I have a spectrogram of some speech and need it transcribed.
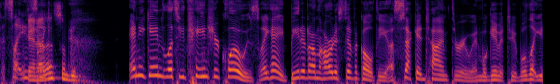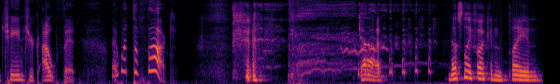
That's like, it's Yeah, like that's something. any game that lets you change your clothes. Like, hey, beat it on the hardest difficulty a second time through, and we'll give it to. We'll let you change your outfit. Like, what the fuck? God, that's like fucking playing,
